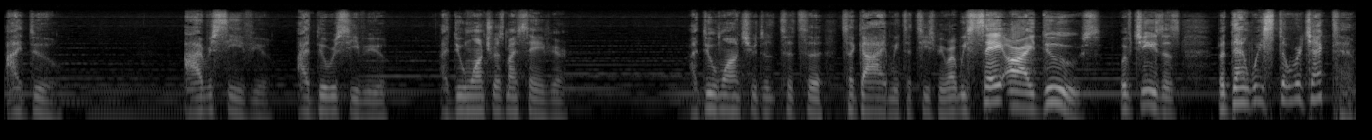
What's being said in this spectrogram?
I do. I receive you. I do receive you. I do want you as my Savior. I do want you to, to, to, to guide me, to teach me, right? We say our I do's with Jesus, but then we still reject him.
